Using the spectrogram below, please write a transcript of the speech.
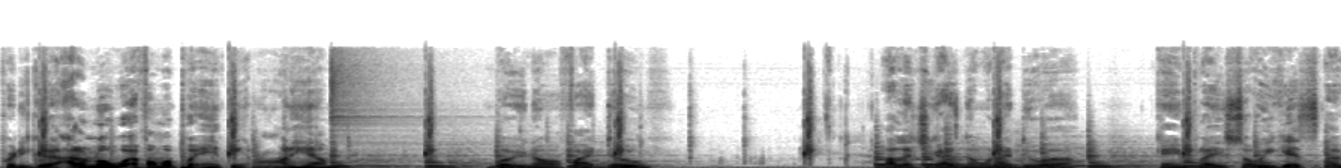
Pretty good. I don't know if I'm gonna put anything on him, but you know if I do, I'll let you guys know when I do a gameplay. So he gets a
